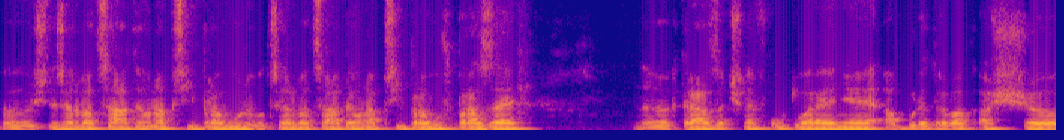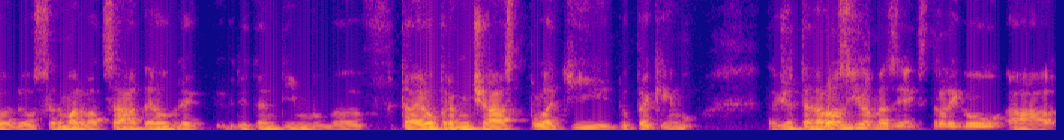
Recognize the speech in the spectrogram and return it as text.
24. na přípravu nebo 23. na přípravu v Praze, která začne v Outu aréně a bude trvat až do 27. kdy, kdy ten tým v ta jeho první část poletí do Pekingu. Takže ten rozdíl mezi Extraligou a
